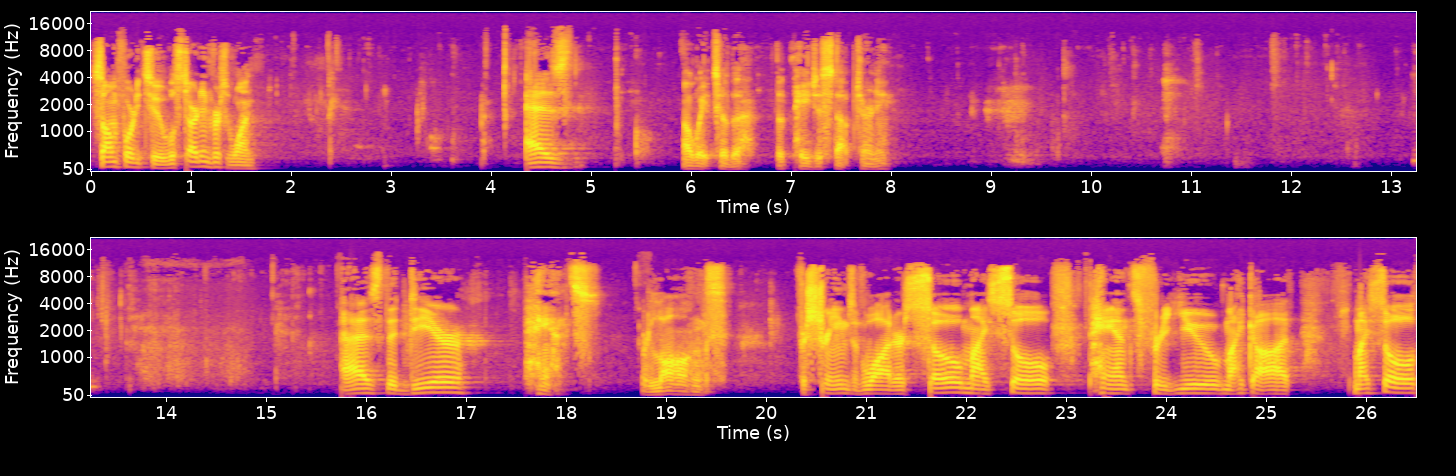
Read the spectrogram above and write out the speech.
Psalm 42, we'll start in verse 1. As I'll wait till the, the pages stop turning. As the deer pants or longs for streams of water, so my soul pants for you, my God. My soul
